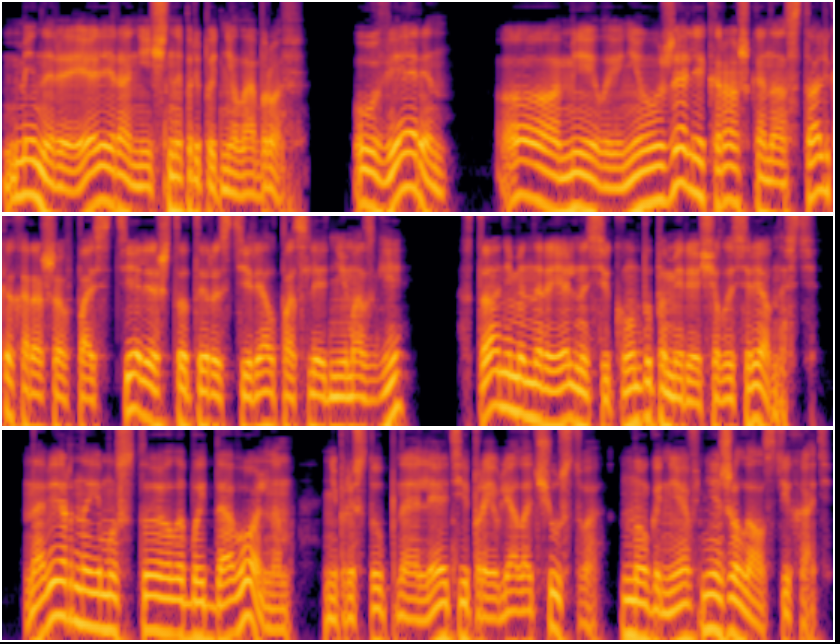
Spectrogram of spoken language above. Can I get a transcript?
Минериэль иронично приподняла бровь. «Уверен? О, милый, неужели крошка настолько хороша в постели, что ты растерял последние мозги?» В тоне Минериэль на секунду померещилась ревность. Наверное, ему стоило быть довольным. Неприступная Лети проявляла чувства, но гнев не желал стихать.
